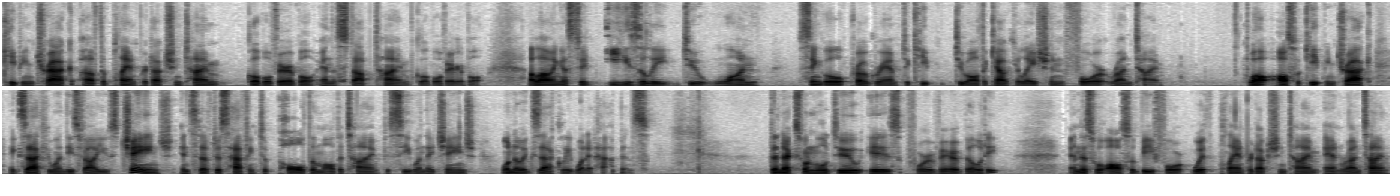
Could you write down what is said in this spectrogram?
keeping track of the planned production time global variable and the stop time global variable, allowing us to easily do one single program to keep do all the calculation for runtime while also keeping track exactly when these values change instead of just having to pull them all the time to see when they change we'll know exactly when it happens the next one we'll do is for variability. and this will also be for with planned production time and runtime.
